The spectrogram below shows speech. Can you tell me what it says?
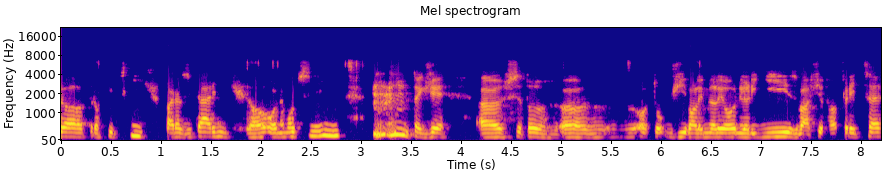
eh, tropických parazitárních eh, onemocnění, takže se to, o to užívali miliony lidí, zvláště v Africe.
